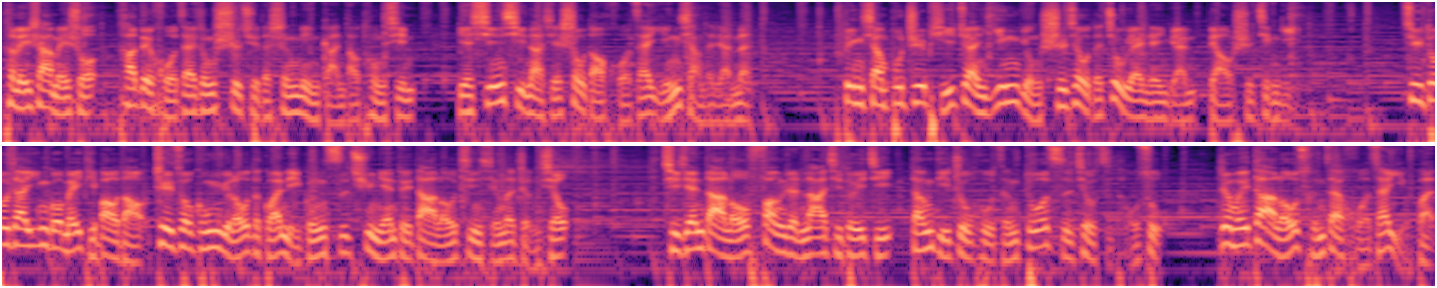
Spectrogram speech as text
特蕾莎梅说，她对火灾中逝去的生命感到痛心，也心系那些受到火灾影响的人们。并向不知疲倦、英勇施救的救援人员表示敬意。据多家英国媒体报道，这座公寓楼的管理公司去年对大楼进行了整修，期间大楼放任垃圾堆积，当地住户曾多次就此投诉，认为大楼存在火灾隐患。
